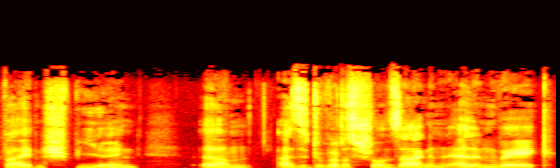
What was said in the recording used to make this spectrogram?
beiden Spielen. Ähm, also du würdest schon sagen, in Alan Wake,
